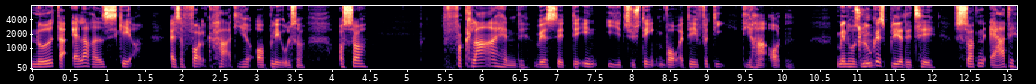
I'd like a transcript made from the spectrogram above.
noget, der allerede sker. Altså folk har de her oplevelser, og så forklarer han det ved at sætte det ind i et system, hvor det er fordi, de har ånden. Men hos mm. Lukas bliver det til, sådan er det.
